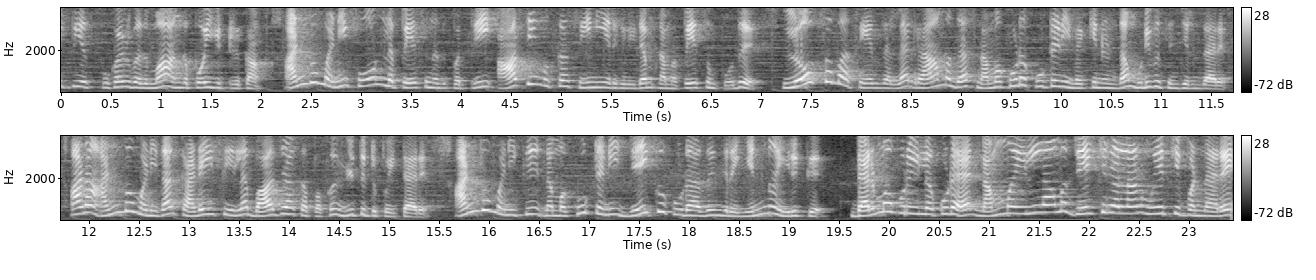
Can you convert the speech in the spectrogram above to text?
இபிஎஸ் புகழ்வதுமா அங்க போய்கிட்டு இருக்கான். அன்புமணி போன்ல பேசுனது பற்றி அதிமுக சீனியர்களிடம் நம்ம பேசும்போது லோக்சபா தேர்தலில் ராமதாஸ் நம்ம கூட கூட்டணி வைக்கணும்னு தான் முடிவு செஞ்சிருந்தாரு. ஆனால் அன்புமணி தான் கடைசியில் பாஜக பக்கம் இழுத்துட்டு போயிட்டாரு. அன்புமணிக்கு நம்ம கூட்டணி ஜெயிக்க கூடாதுங்கிற எண்ணம் இருக்குது தர்மபுரியில் கூட நம்ம இல்லாமல் ஜெயிச்சிடலான்னு முயற்சி பண்ணாரே.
